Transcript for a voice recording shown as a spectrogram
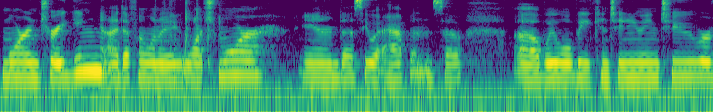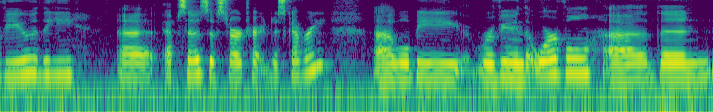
more intriguing. I definitely want to watch more and uh, see what happens. So uh, we will be continuing to review the uh, episodes of Star Trek Discovery. Uh, we'll be reviewing the Orville, uh, the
